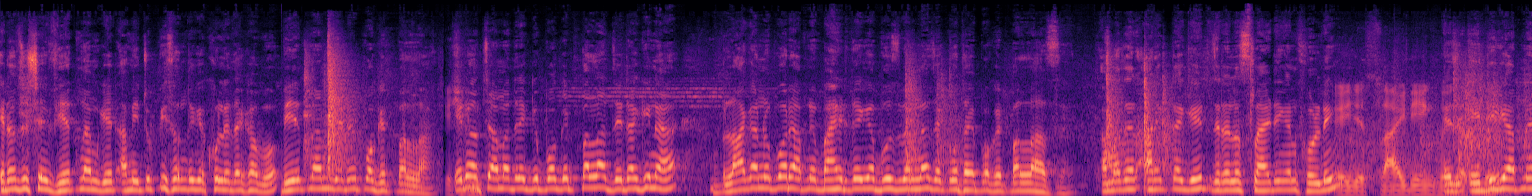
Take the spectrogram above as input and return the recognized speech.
এটা হচ্ছে সেই ভিয়েতনাম গেট আমি একটু পিছন থেকে খুলে দেখাবো। ভিয়েতনাম গেটের পকেট পাল্লা এটা হচ্ছে আমাদের একটি পকেট পাল্লা যেটা কিনা লাগানোর পরে আপনি বাহির থেকে বুঝবেন না যে কোথায় পকেট পাল্লা আছে। আমাদের আরেকটা গেট যেটা হলো স্লাইডিং এন্ড ফোল্ডিং এই যে স্লাইডিং এদিকে আপনি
